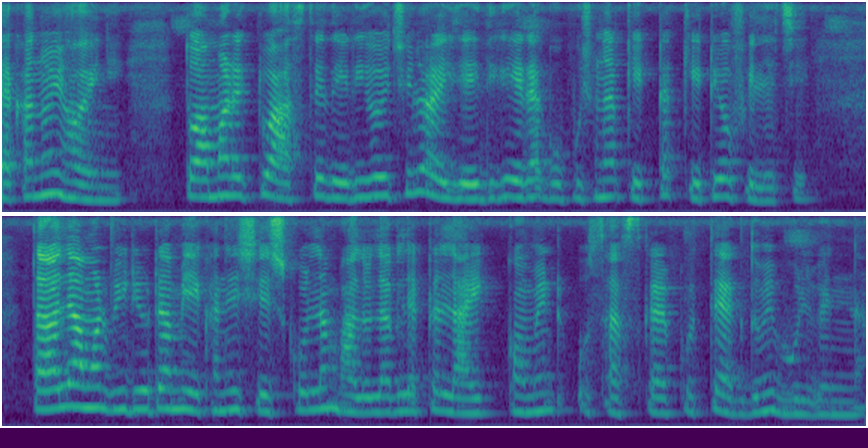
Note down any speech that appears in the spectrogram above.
দেখানোই হয়নি, তো আমার একটু আসতে দেরি হয়েছিল আর এই যে এইদিকে এরা গোপুসোনার কেকটা কেটেও ফেলেছে। তাহলে আমার ভিডিওটা আমি এখানেই শেষ করলাম, ভালো লাগলে একটা লাইক, কমেন্ট ও সাবস্ক্রাইব করতে একদমই ভুলবেন না।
